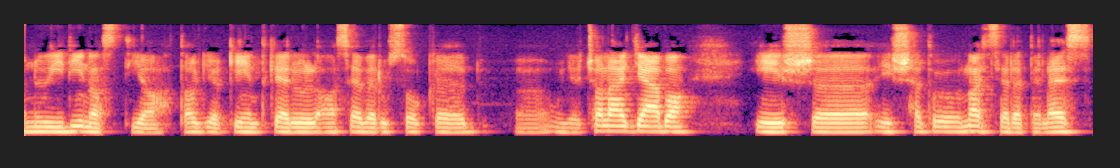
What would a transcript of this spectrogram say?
női dinasztia tagjaként kerül a Severusok ugye, családjába, és, és hát nagy szerepe lesz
